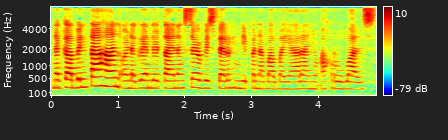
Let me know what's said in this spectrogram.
nagkabentahan or nagrender tayo ng service pero hindi pa nababayaran yung accruals.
